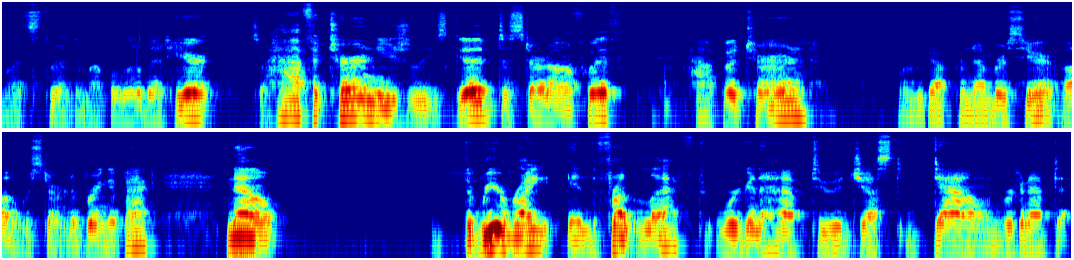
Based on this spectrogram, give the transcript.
let's thread them up a little bit here. So half a turn usually is good to start off with. Half a turn, what do we got for numbers here? Oh, we're starting to bring it back. Now, the rear right and the front left, we're going to have to adjust down. We're going to have to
